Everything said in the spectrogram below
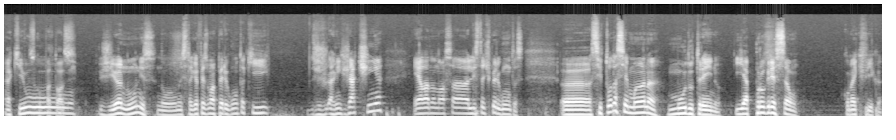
Aqui o Desculpa a tosse. Gian Nunes, no, no Instagram, fez uma pergunta que a gente já tinha ela na nossa lista de perguntas. Ah, se toda semana muda o treino e a progressão, como é que fica?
